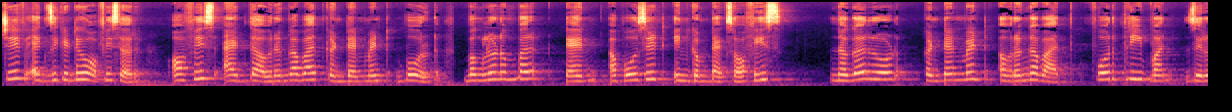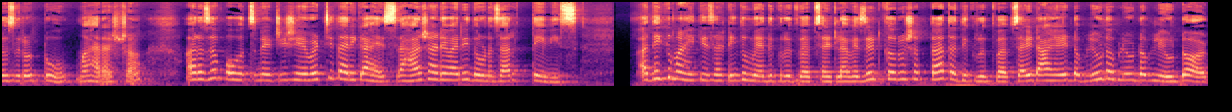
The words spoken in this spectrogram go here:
Chief executive officer office at the Aurangabad cantonment board bungalow number ten opposite income tax office Nagar road cantonment Aurangabad four three one zero zero two Maharashtra अर्ज पोहोचण्याची शेवटची तारीख आहे सहा जानेवारी दोन हजार तेवीस. अधिक माहितीसाठी तुम्ही अधिकृत वेबसाईटला व्हिजिट करू शकतात अधिकृत वेबसाईट आहे W W W dot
